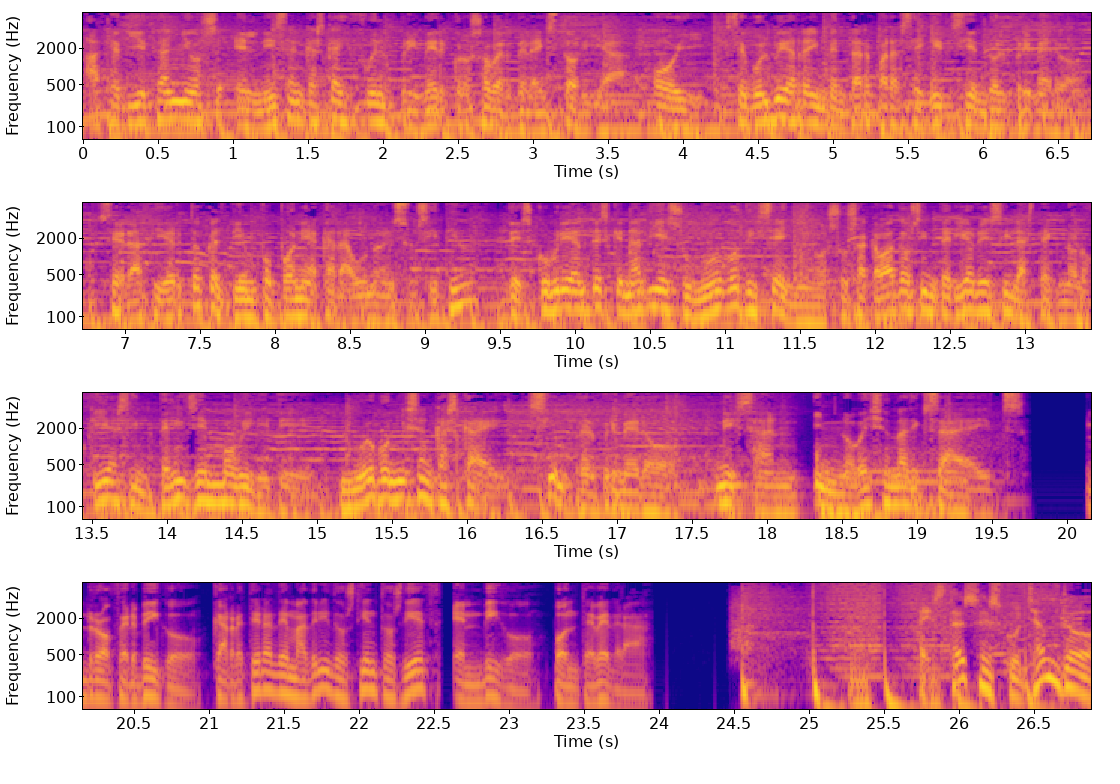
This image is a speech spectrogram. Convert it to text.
Hace 10 años, el Nissan Qashqai fue el primer crossover de la historia. Hoy, se vuelve a reinventar para seguir siendo el primero. ¿Será cierto que el tiempo pone a cada uno en su sitio? Descubre antes que nadie su nuevo diseño, sus acabados interiores y las tecnologías Intelligent Mobility. Nuevo Nissan Qashqai, siempre el primero. Nissan Innovation That Excites. Rofer Vigo, carretera de Madrid 210 en Vigo, Pontevedra. Estás escuchando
